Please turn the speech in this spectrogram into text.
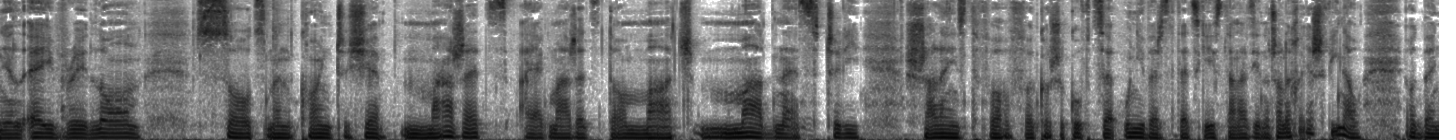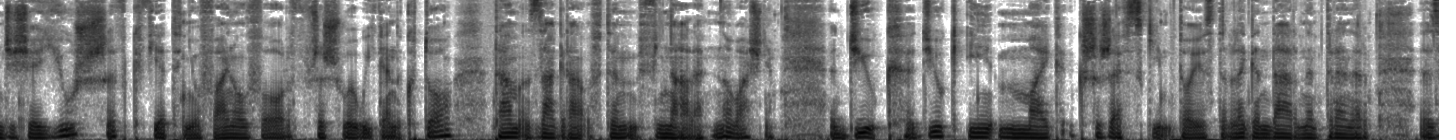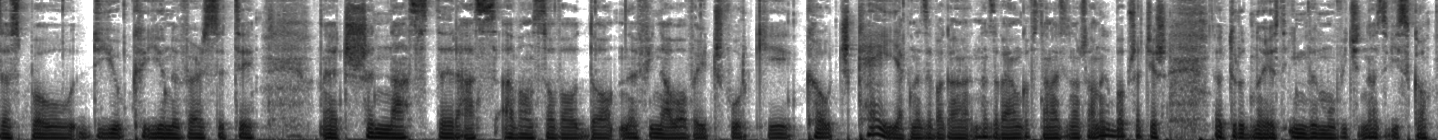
Daniel Avery Lawn Swordsman kończy się marzec, a jak marzec to March Madness, czyli szaleństwo w koszykówce uniwersyteckiej w Stanach Zjednoczonych, chociaż finał odbędzie się już w kwietniu, Final Four w przyszły weekend. Kto tam zagra w tym finale? No właśnie, Duke, Duke i Mike Krzyżewski to jest legendarny trener zespołu Duke University trzynasty raz awansował do finałowej czwórki Coach K, jak nazywa go, nazywają go w Stanach Zjednoczonych, bo przecież trudno jest im wymówić nazwisko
